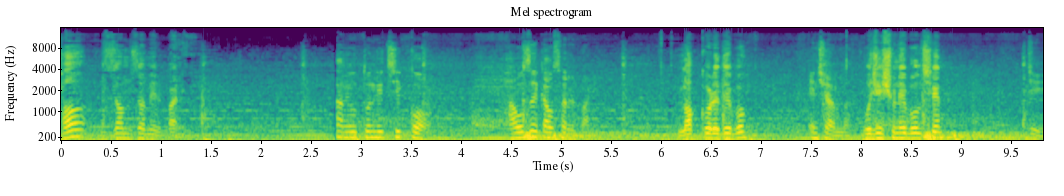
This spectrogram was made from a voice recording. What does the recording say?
ঘ জমজমের পানি। আমি উত্তর নিচ্ছি ক হাউজে কাউসারের পানি। লক করে দেব। ইনশাআল্লাহ। বুঝে শুনে বলছেন? জি।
